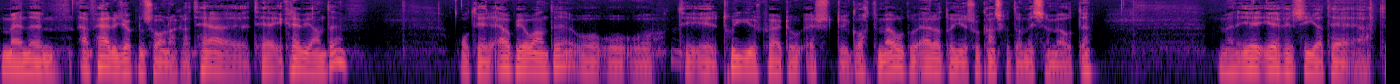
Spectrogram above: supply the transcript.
Men um, jeg færre gjør noe sånn at det er krevjande, og det er avbjøvende, og, og, og det er tøyer hver du er godt med, og er at tøyer så kanskje du misser med det. Men jeg, jeg vil si at det er at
